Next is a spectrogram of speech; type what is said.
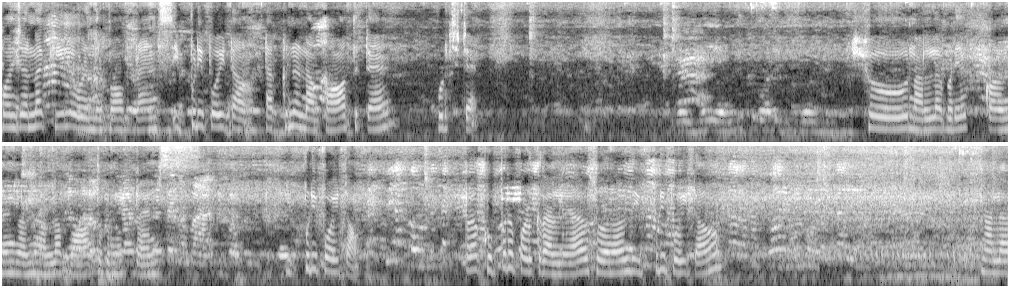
கொஞ்சம் தான் கீழே விழுந்திருப்பான் ஃப்ரெண்ட்ஸ் இப்படி போயிட்டான். டக்குன்னு நான் பார்த்துட்டேன் பிடிச்சிட்டேன். ஷோ நல்லபடியாக குழந்தைங்கள வந்து நல்லா பார்த்துக்கணும் ஃப்ரெண்ட்ஸ் இப்படி போயிட்டான். இப்போலாம் குப்புரை படுக்கிறான் இல்லையா? ஸோ அதனால் வந்து இப்படி போயிட்டான். நல்லா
